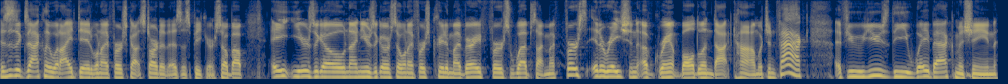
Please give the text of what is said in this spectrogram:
This is exactly what I did when I first got started as a speaker. So, about eight years ago, nine years ago or so, when I first created my very first website, my first iteration of grantbaldwin.com, which in fact, if you use the Wayback Machine,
